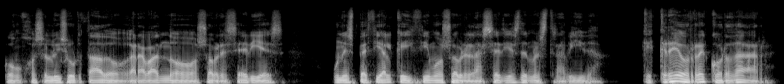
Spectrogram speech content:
con José Luis Hurtado grabando sobre series un especial que hicimos sobre las series de nuestra vida, que creo recordar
